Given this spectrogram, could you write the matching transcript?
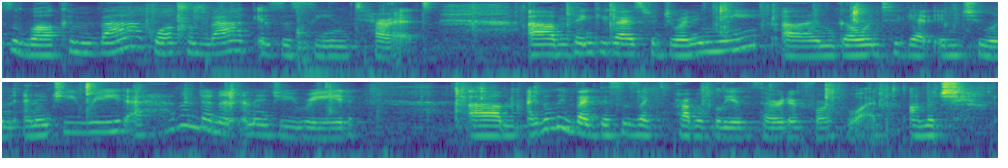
guys welcome back. Welcome back is the Seen Tarot um, thank you guys for joining me. I'm going to get into an energy read. I haven't done an energy read. Um, i believe like this is like probably a third or fourth one on the channel.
